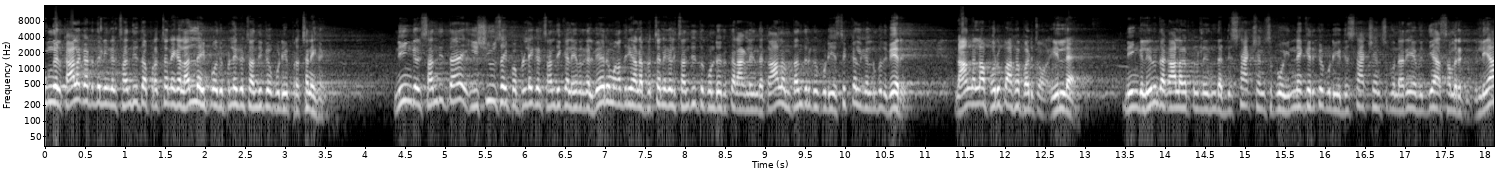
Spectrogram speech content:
உங்கள் காலகட்டத்தில் நீங்கள் சந்தித்த பிரச்சனைகள் அல்ல இப்போது பிள்ளைகள் சந்திக்கக்கூடிய பிரச்சனைகள். நீங்கள் சந்தித்த இஷ்யூஸை இப்போ பிள்ளைகள் சந்திக்கல இவர்கள் வேறு மாதிரியான பிரச்சனைகளை சந்தித்துக் கொண்டிருக்கிறார்கள். இந்த காலம் தந்திருக்கக்கூடிய சிக்கல்கள் என்பது வேறு. நாங்கள்லாம் பொறுப்பாக படித்தோம் இல்லை. நீங்கள் இருந்த காலகட்டத்தில் இருந்த டிஸ்ட்ராக்ஷன்ஸுக்கும் இன்றைக்கி இருக்கக்கூடிய டிஸ்ட்ராக்ஷன்ஸுக்கும் நிறைய வித்தியாசம் இருக்குது இல்லையா?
